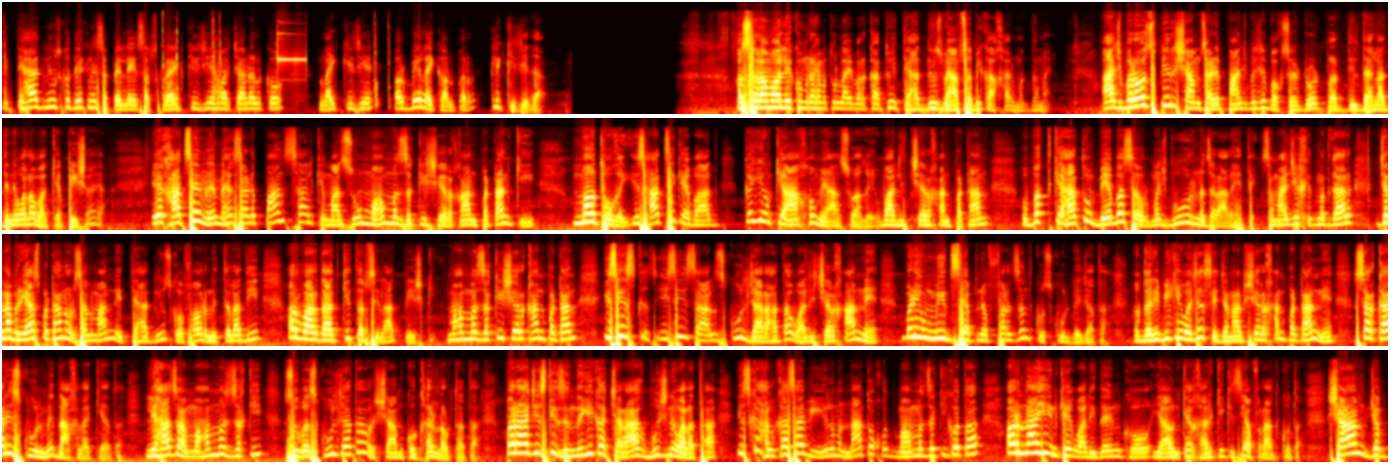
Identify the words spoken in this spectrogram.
اتحاد نیوز کو دیکھنے سے پہلے سبسکرائب کیجیے ہمارے چینل کو، لائک کیجیے اور بیل آئیکن پر کلک کیجیے گا۔ السلام علیکم رحمت اللہ وبرکاتہ۔ اتحاد نیوز میں آپ سبی کا خیر مقدم ہے۔ آج بروز پیر شام ساڑھے پانچ بجے باکسائڈ روڈ پر دل دہلا دینے والا واقعہ پیش آیا۔ ایک حادثے میں محض ساڑھے پانچ سال کے معصوم محمد ذکی شیر خان پٹان کی موت ہو گئی۔ اس حادثے کے بعد کئیوں کی آنکھوں میں آنسو آ گئے۔ والد شیر خان پٹھان وقت کے ہاتھوں بے بس اور مجبور نظر آ رہے تھے۔ سماجی خدمتگار جناب ریاض پٹھان اور سلمان نے اتحاد نیوز کو فوراً اطلاع دی اور واردات کی تفصیلات پیش کی۔ محمد ذکی شیر خان پٹھان اسی اسی سال اسکول جا رہا تھا۔ والد شیر خان نے بڑی امید سے اپنے فرزند کو اسکول بھیجا تھا۔ غریبی کی وجہ سے جناب شیر خان پٹھان نے سرکاری اسکول میں داخلہ کیا تھا۔ لہٰذا محمد ذکی صبح اسکول جاتا اور شام کو گھر لوٹتا تھا۔ پر آج اس کی زندگی کا چراغ بوجھنے والا تھا۔ اس کا ہلکا سا بھی علم نہ تو خود محمد ذکی کو تھا اور نہ ہی ان کے والدین کو یا ان کے گھر کے کسی افراد کو تھا۔ شام جب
